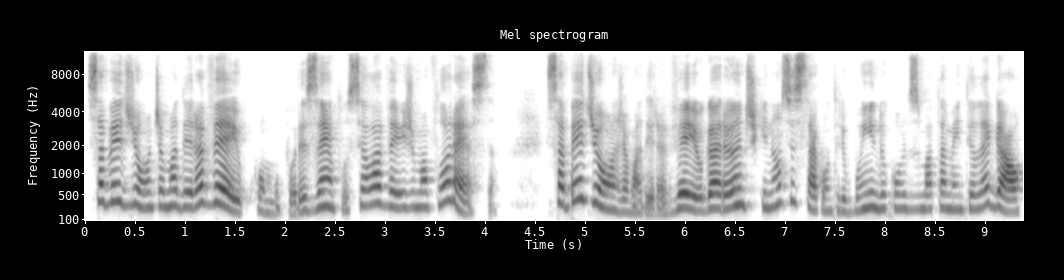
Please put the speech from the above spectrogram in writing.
saber de onde a madeira veio, como, por exemplo, se ela veio de uma floresta. Saber de onde a madeira veio garante que não se está contribuindo com o desmatamento ilegal,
